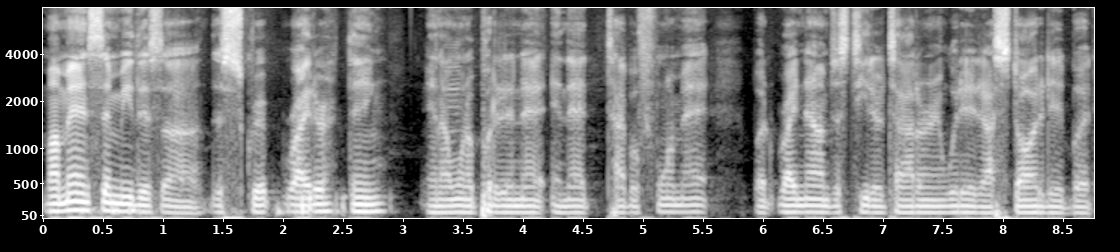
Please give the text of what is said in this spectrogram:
my man sent me this uh this script writer thing, and I want to put it in that in that type of format. But right now, I'm just teeter tottering with it. I started it, but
